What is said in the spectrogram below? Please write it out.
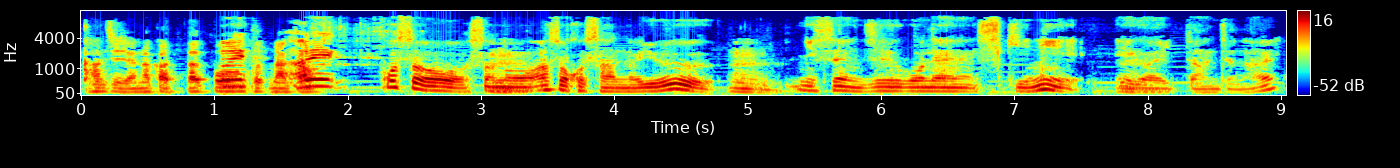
感じじゃなかった。ぼあれーっとなんか。あれこそ、そうんの、あそこさんの言う、うん。2015年式に描いたんじゃない、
